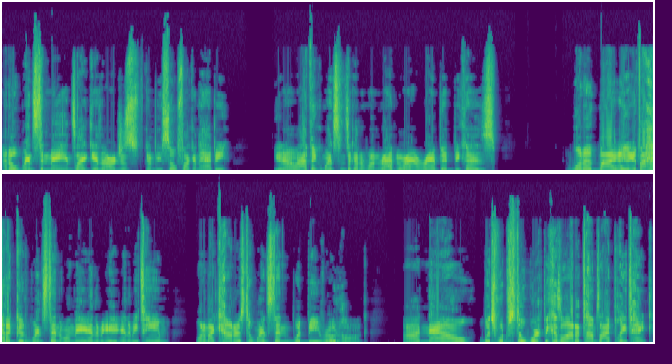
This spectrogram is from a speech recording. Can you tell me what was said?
I know Winston mains like are just gonna be so fucking happy. You know, I think Winston's are gonna run rapid rampant because one of my if I had a good Winston on the enemy enemy team, one of my counters to Winston would be Roadhog. Uh, now, which would still work because a lot of times I play tank,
